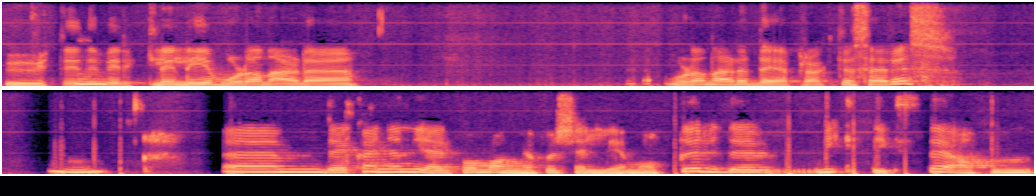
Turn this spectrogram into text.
ut i det mm. virkelige liv, hvordan er det hvordan er det det praktiseres? Mm. Det kan en gjøre på mange forskjellige måter. Det viktigste er at en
